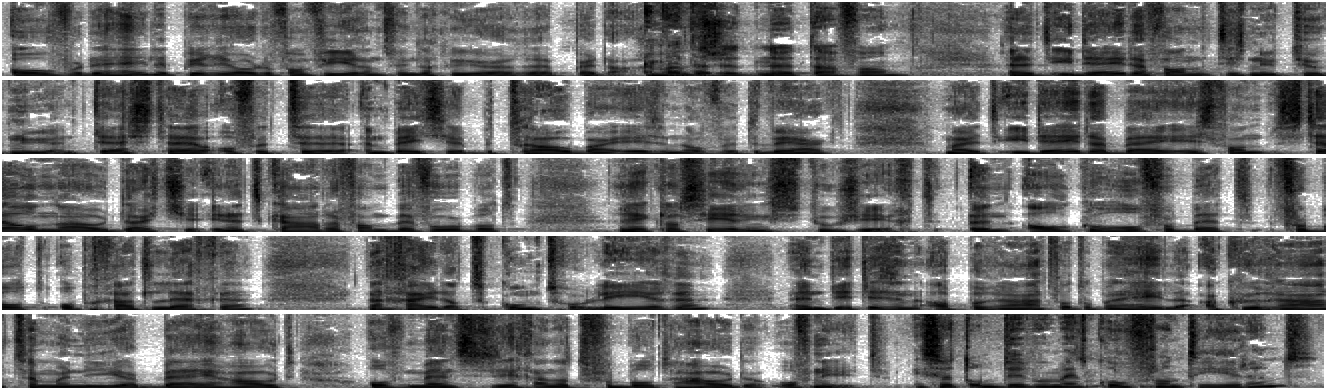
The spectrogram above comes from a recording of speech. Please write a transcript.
over de hele periode van 24 uur per dag. En wat is het nut daarvan? En het idee daarvan, het is natuurlijk nu een test... Hè, of het eh, een beetje betrouwbaar is en of het werkt. Maar het idee daarbij is van... stel nou dat je in het kader van bijvoorbeeld reclasseringstoezicht... een alcoholverbod verbod op gaat leggen... dan ga je dat controleren. En dit is een apparaat wat op een hele accurate manier bijhoudt... of mensen zich aan dat verbod houden of niet. Is het op dit moment confronterend?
